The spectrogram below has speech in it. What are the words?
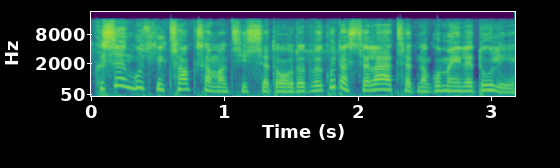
kas see on kuskilt Saksamaalt sisse toodud või kuidas see läätsed nagu meile tuli?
